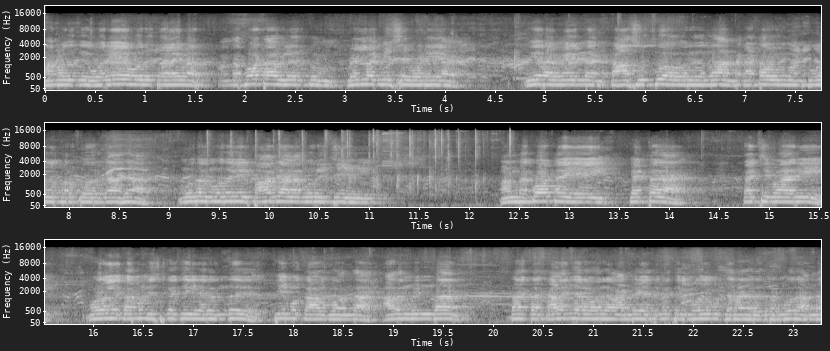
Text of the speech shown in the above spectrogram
நமக்கு ஒரே ஒரு தலைவர் அந்த போட்டோவில் இருக்கும் வெள்ள மீசை வீரவேந்தன் கா. சுப்பு அவர்கள் தான் அந்த கட்டபொம்மன் புகழ் பரப்புவதற்காக முதல் முதலில் பாஞ்சாலங்குறிச்சியில் அந்த கோட்டையை கெட்ட கட்சி மாறி முதலில் கம்யூனிஸ்ட் கட்சியில் இருந்து திமுகவுக்கு வந்தார். அதன் பின் தான் டாக்டர் கலைஞர் அவர்கள் அன்றைய தினத்தில் முதலமைச்சராக இருக்கிற போது அந்த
